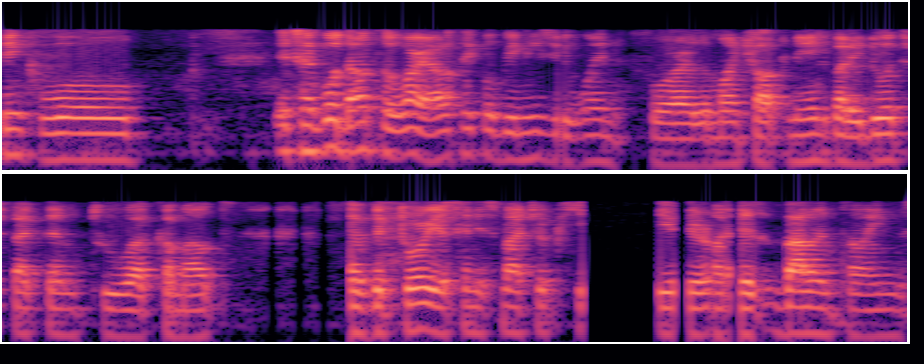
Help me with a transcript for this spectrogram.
think we'll. It's going to go down to the wire. I don't think it'll be an easy win for the Montreal Canadiens, but I do expect them to uh, come out victorious in this matchup here on this Valentine's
